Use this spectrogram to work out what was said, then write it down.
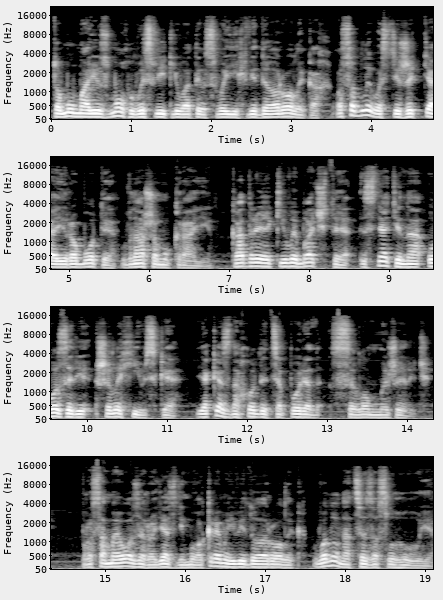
тому маю змогу висвітлювати в своїх відеороликах особливості життя і роботи в нашому краї. Кадри, які ви бачите, зняті на озері Шелехівське, яке знаходиться поряд з селом Межирич. Про саме озеро я зніму окремий відеоролик. Воно на це заслуговує.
